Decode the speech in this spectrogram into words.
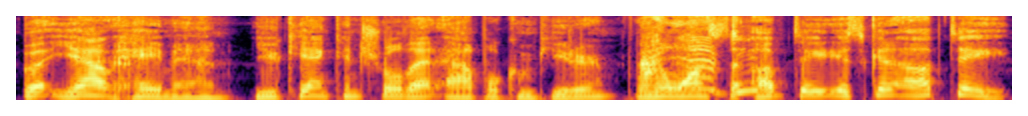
but yeah, hey, man, you can't control that Apple computer. When it wants to update, it's gonna update.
